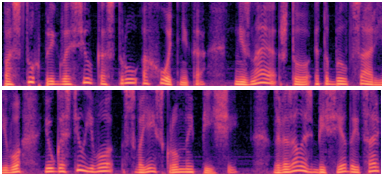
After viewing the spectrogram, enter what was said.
Пастух пригласил к костру охотника, не зная, что это был царь его, и угостил его своей скромной пищей. Завязалась беседа, и царь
